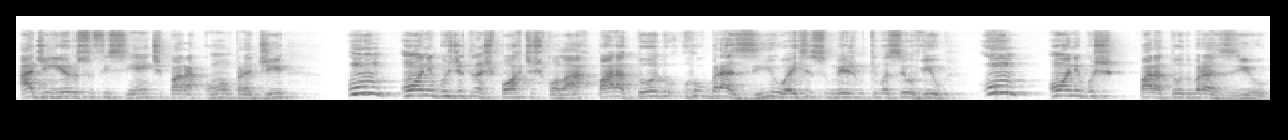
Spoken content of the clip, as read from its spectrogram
há dinheiro suficiente para a compra de um ônibus de transporte escolar para todo o Brasil. É isso mesmo que você ouviu. Um ônibus para todo o Brasil.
